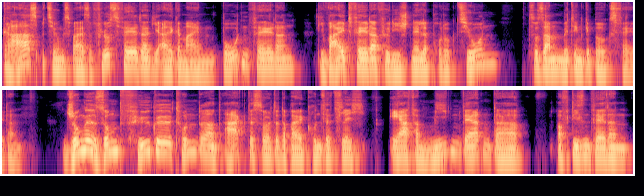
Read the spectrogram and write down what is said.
Gras- bzw. Flussfelder, die allgemeinen Bodenfeldern, die Waldfelder für die schnelle Produktion zusammen mit den Gebirgsfeldern. Dschungel, Sumpf, Hügel, Tundra und Arktis sollte dabei grundsätzlich eher vermieden werden, da auf diesen Feldern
